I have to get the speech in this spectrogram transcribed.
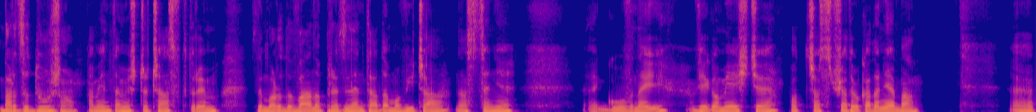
bardzo dużo. Pamiętam jeszcze czas, w którym zamordowano prezydenta Adamowicza na scenie e, głównej w jego mieście podczas Światełka do Nieba. E,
